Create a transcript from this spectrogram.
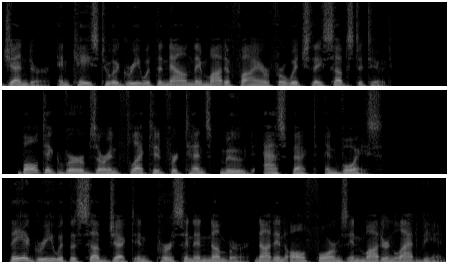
gender, and case to agree with the noun they modify or for which they substitute. Baltic verbs are inflected for tense, mood, aspect, and voice. They agree with the subject in person and number not in all forms in modern Latvian.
